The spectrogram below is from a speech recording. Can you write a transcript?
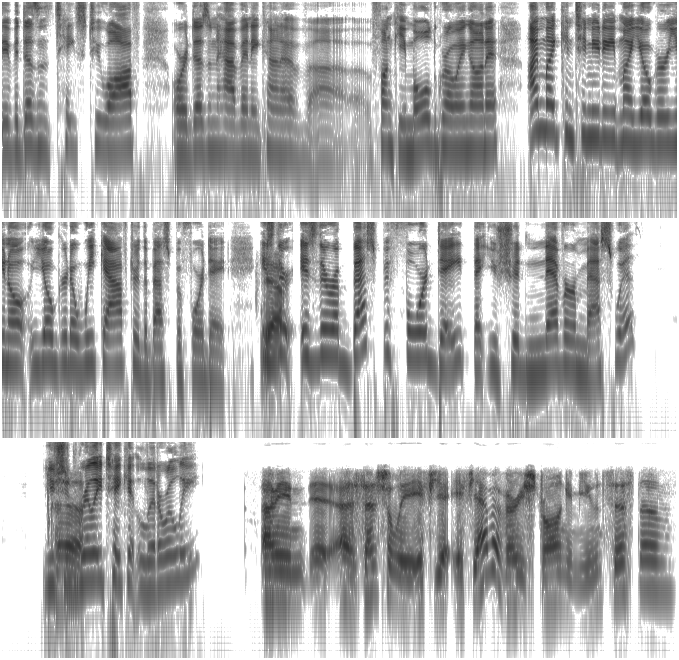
If it doesn't taste too off or it doesn't have any kind of uh, funky mold growing on it, I might continue to eat my yogurt. You know, yogurt a week after the best before date. Is Yeah. there, is there a best before date that you should never mess with? You should Uh, really take it literally. I mean, e- essentially, if you if you have a very strong immune system,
